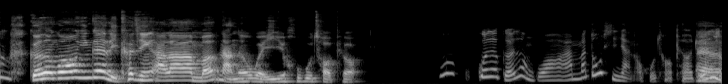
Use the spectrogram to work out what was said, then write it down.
搿辰光应该李克勤阿拉没哪能为伊花过钞票。我觉着搿辰光也没东西让侬花钞票，就哎是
